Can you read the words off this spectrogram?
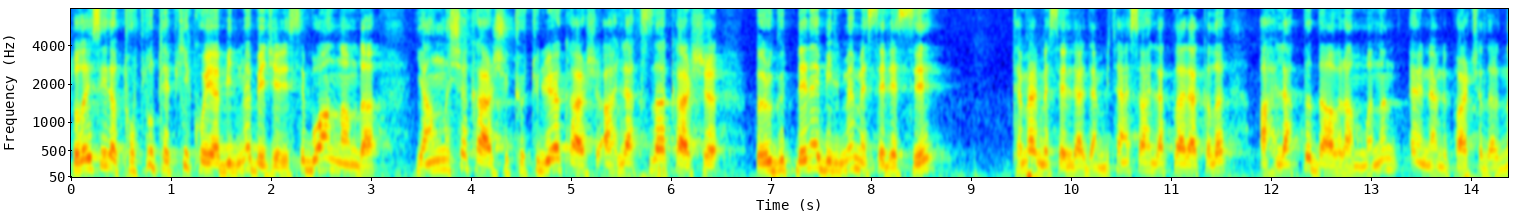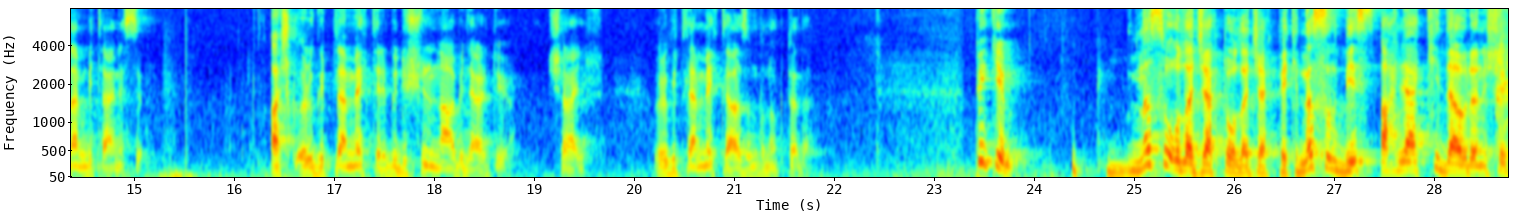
Dolayısıyla toplu tepki koyabilme becerisi bu anlamda yanlışa karşı, kötülüğe karşı, ahlaksızlığa karşı örgütlenebilme meselesi temel meselelerden bir tanesi ahlakla alakalı. Ahlaklı davranmanın en önemli parçalarından bir tanesi. Aşk örgütlenmektir. Bir düşünün abiler diyor şair. Örgütlenmek lazım bu noktada. Peki nasıl olacak da olacak peki? Nasıl biz ahlaki davranışı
